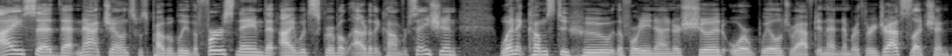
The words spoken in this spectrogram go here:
I said that Mac Jones was probably the first name that I would scribble out of the conversation when it comes to who the 49ers should or will draft in that number three draft selection.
